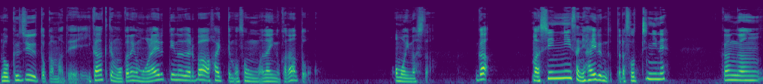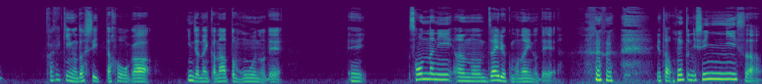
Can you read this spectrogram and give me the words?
60とかまで行かなくてもお金がもらえるっていうのであれば、入っても損はないのかなと思いました。が、まあ新 nisa に入るんだったらそっちにね、ガンガン掛け金を出していった方がいいんじゃないかなとも思うので、え、そんなに、あの、財力もないので いや、多分本当に新ニーサ、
